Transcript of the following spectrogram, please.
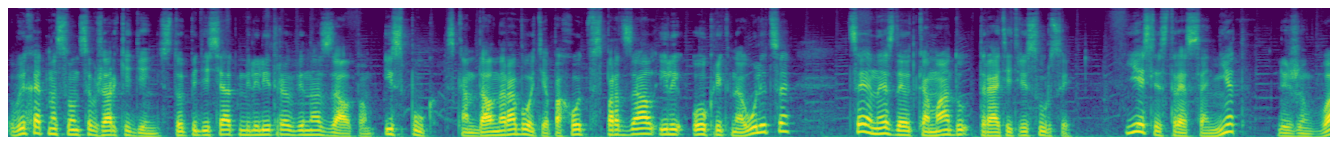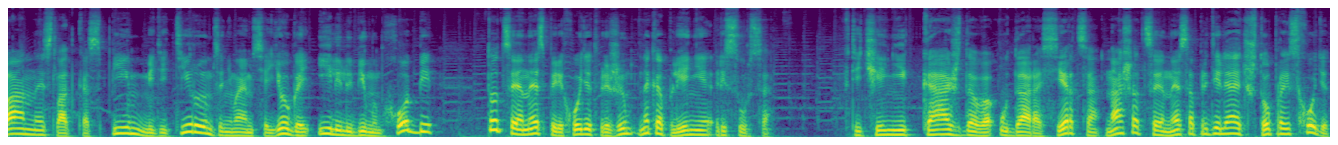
выход на солнце в жаркий день, 150 мл вина залпом, испуг, скандал на работе, поход в спортзал или окрик на улице, ЦНС дает команду тратить ресурсы. Если стресса нет, лежим в ванной, сладко спим, медитируем, занимаемся йогой или любимым хобби – то ЦНС переходит в режим накопления ресурса. В течение каждого удара сердца наша ЦНС определяет, что происходит.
